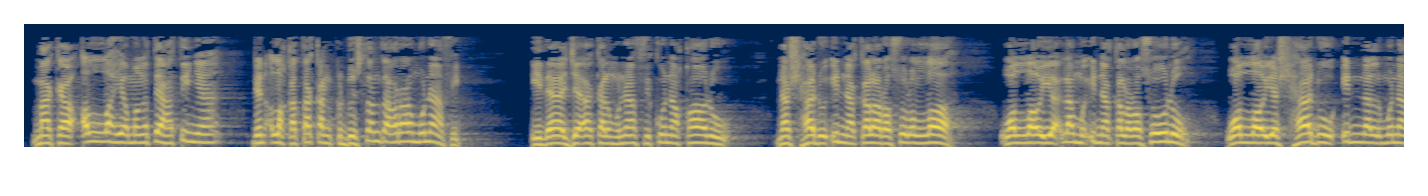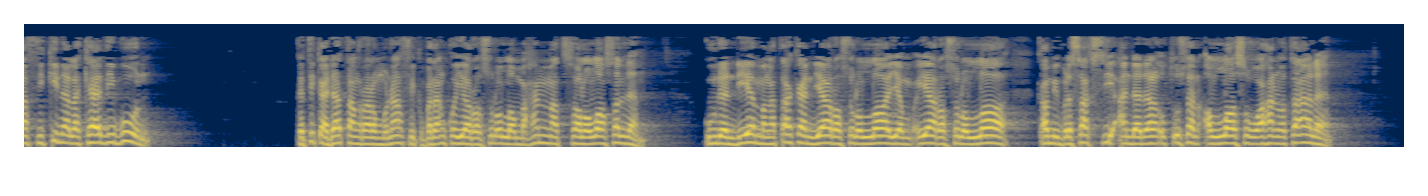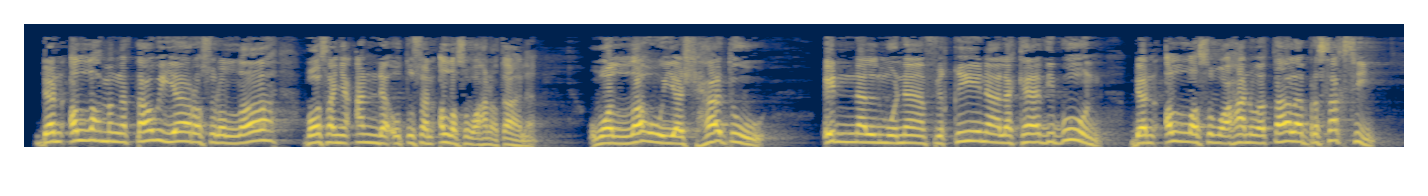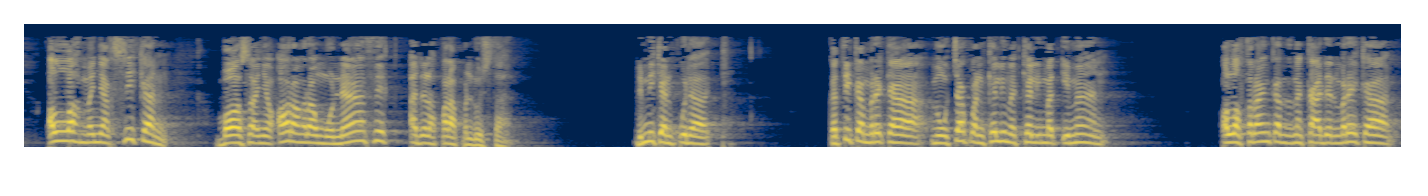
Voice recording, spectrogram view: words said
maka Allah yang mengetahui hatinya dan Allah katakan kedustaan tentang orang munafik. Idza ja'akal munafiquna qalu nashhadu innaka la rasulullah wallahu ya'lamu innaka la rasuluh wallahu yashhadu innal munafiqina lakadzibun. Ketika datang orang munafik kepada engkau ya Rasulullah Muhammad sallallahu alaihi wasallam, kemudian dia mengatakan ya Rasulullah ya, ya Rasulullah kami bersaksi Anda adalah utusan Allah Subhanahu wa taala. Dan Allah mengetahui ya Rasulullah bahwasanya Anda utusan Allah Subhanahu wa taala. Wallahu yashhadu innal munafiqina lakadzibun dan Allah Subhanahu wa taala bersaksi Allah menyaksikan bahwasanya orang-orang munafik adalah para pendusta. Demikian pula ketika mereka mengucapkan kalimat-kalimat iman, Allah terangkan tentang keadaan mereka,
